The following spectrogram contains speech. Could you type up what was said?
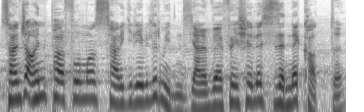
Sence aynı performans sergileyebilir miydiniz? Yani VFŞL size ne kattı?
